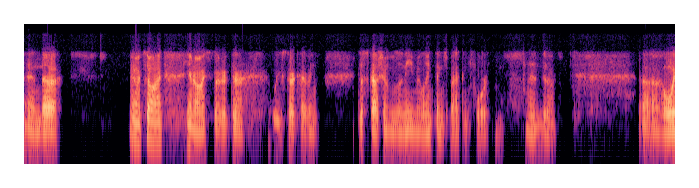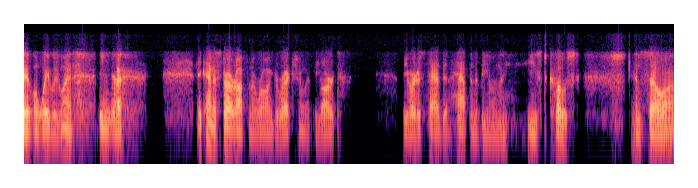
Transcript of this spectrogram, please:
And uh, and so I, you know, I started. Uh, we start having discussions and emailing things back and forth, and uh, uh, away away we went. The, uh, they kind of started off in the wrong direction with the art. The artist had to happen to be on the East Coast, and so uh,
